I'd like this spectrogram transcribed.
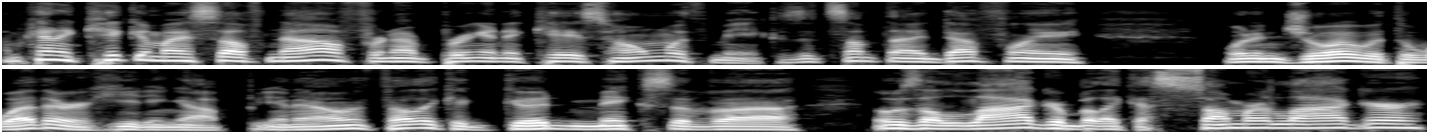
I'm kind of kicking myself now for not bringing a case home with me because it's something I definitely would enjoy with the weather heating up. You know, it felt like a good mix of uh, it was a lager, but like a summer lager.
